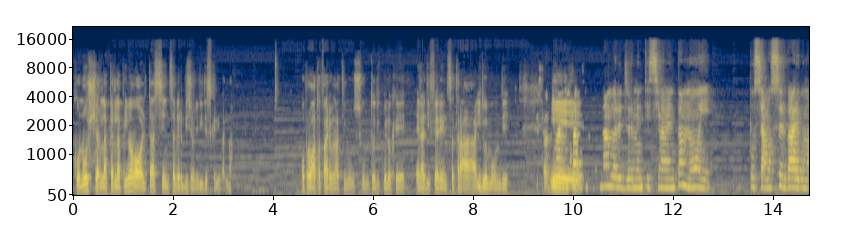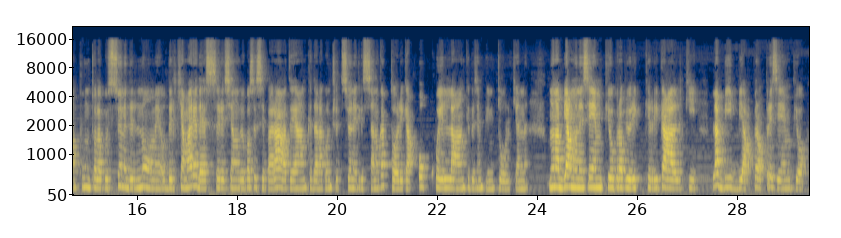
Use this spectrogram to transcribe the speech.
conoscerla per la prima volta senza aver bisogno di descriverla. Ho provato a fare un attimo un sunto di quello che è la differenza tra i due mondi. E... Infatti, tornando leggermentissimamente a noi, possiamo osservare come appunto la questione del nome o del chiamare ad essere siano due cose separate anche dalla concezione cristiano-cattolica o quella anche per esempio in Tolkien. Non abbiamo un esempio proprio ri- che ricalchi la Bibbia, però per esempio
